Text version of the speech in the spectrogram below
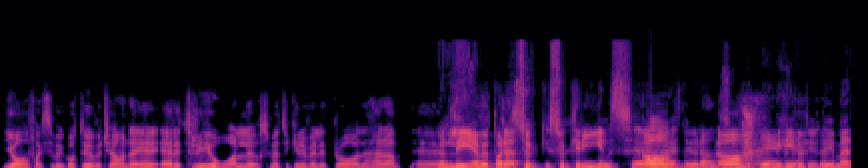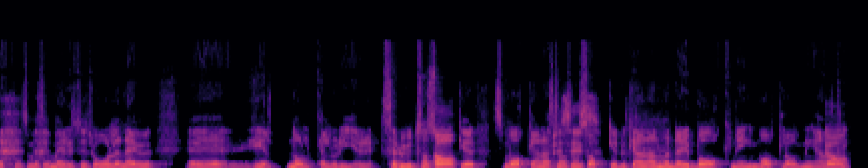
Jag har faktiskt gått över till att använda e-, erytriol som jag tycker är väldigt bra. Det här, jag lever på det, sukrins, ja, det. Det är heter det är är men erytritrolen är ju eh, helt noll kalorier. Ser ut som socker, ja, smakar nästan precis. som socker. Du kan använda det i bakning, matlagning, allting. Ja.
